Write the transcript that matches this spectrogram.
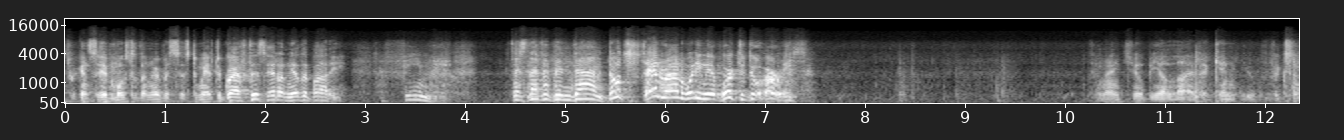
We fast, we can save most of the nervous system. We have to graft this head on the other body. A female. That's never been done. Don't stand around waiting. We have work to do. Hurry. Tonight you'll be alive again, you vixen.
